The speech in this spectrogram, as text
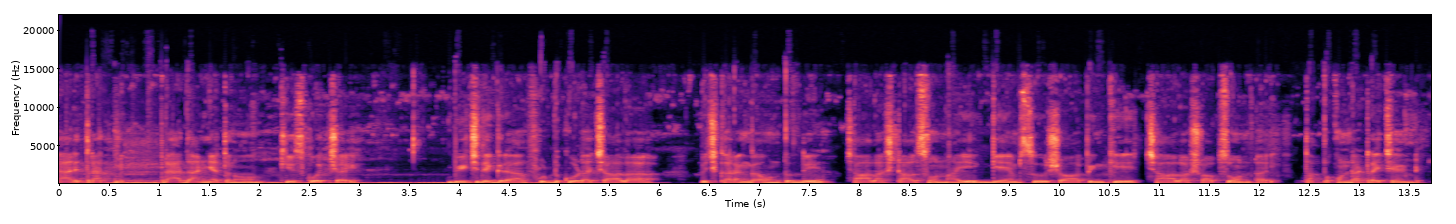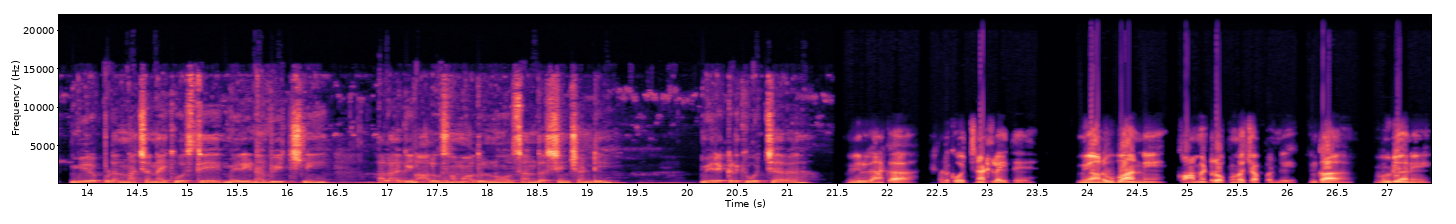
చారిత్రాత్మక ప్రాధాన్యతను తీసుకువచ్చాయి. బీచ్ దగ్గర ఫుడ్ కూడా చాలా రుచికరంగా ఉంటుంది. చాలా స్టాల్స్ ఉన్నాయి. గేమ్స్ షాపింగ్కి చాలా షాప్స్ ఉంటాయి. తప్పకుండా ట్రై చేయండి. మీరు ఎప్పుడన్నా చెన్నైకి వస్తే మెరీనా బీచ్ని అలాగే నాలుగు సమాధులను సందర్శించండి. మీరు ఇక్కడికి వచ్చారా? మీరు గనక ఇక్కడికి వచ్చినట్లయితే మీ అనుభవాన్ని కామెంట్ రూపంలో చెప్పండి. ఇంకా వీడియోని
